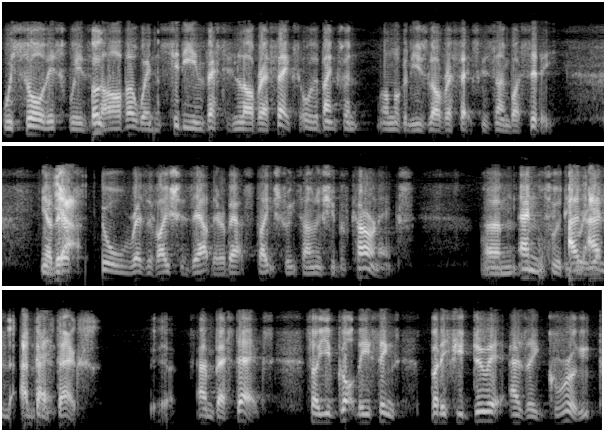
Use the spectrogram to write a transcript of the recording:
we saw this with well, Lava when Citi invested in Lava FX. All the banks went, well, I'm not going to use Lava FX because it's owned by Citi. You know, there yeah. are still reservations out there about State Street's ownership of Currenex, um, and to a degree, and, and, and BestX, yeah. and BestX. So you've got these things, but if you do it as a group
